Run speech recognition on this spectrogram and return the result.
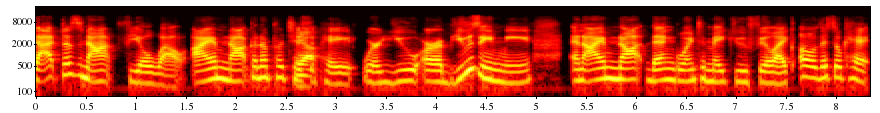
that does not feel well i am not going to participate yeah. where you are abusing me and i'm not then going to make you feel like oh that's okay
